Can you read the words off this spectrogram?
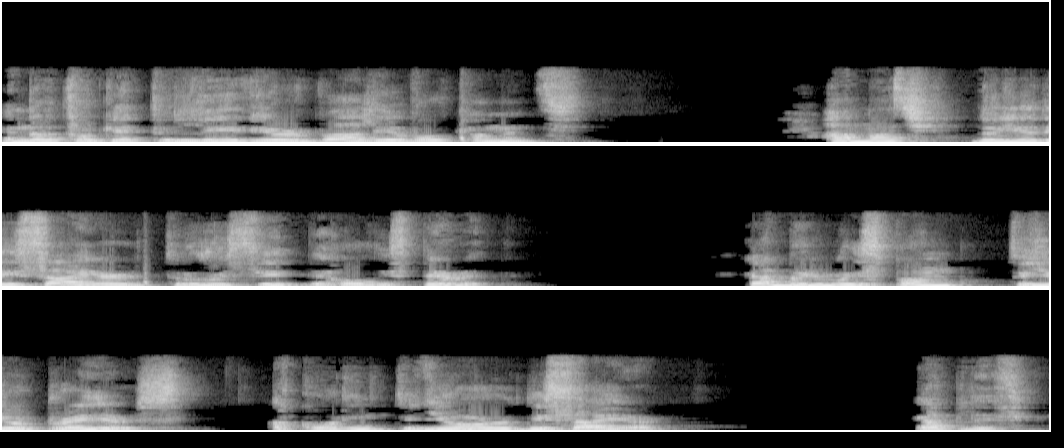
And don't forget to leave your valuable comments. How much do you desire to receive the Holy Spirit? God will respond to your prayers according to your desire. God bless you.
